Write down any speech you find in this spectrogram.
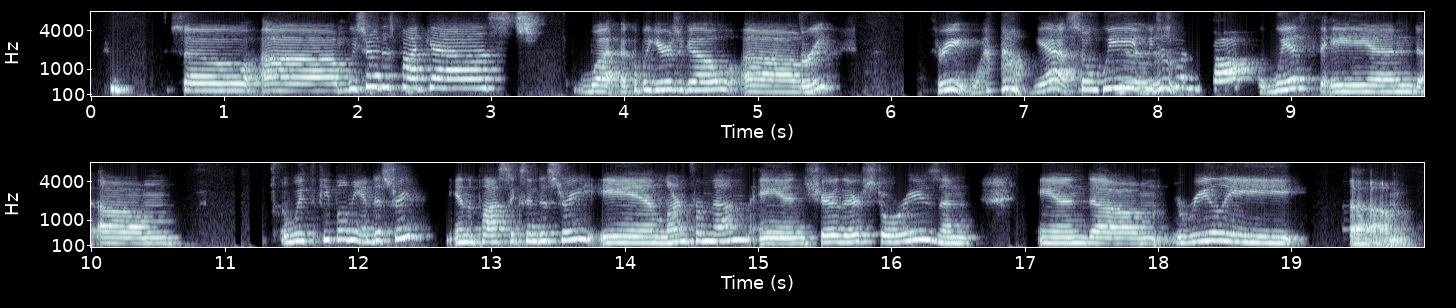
So um we started this podcast what a couple years ago. Um Three? Three. Wow. Yeah. So we Yeah, we just want to talk with and um, with people in the industry, in the plastics industry, and learn from them and share their stories and and um, really um,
